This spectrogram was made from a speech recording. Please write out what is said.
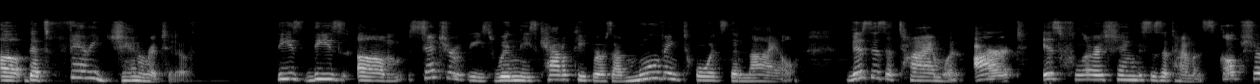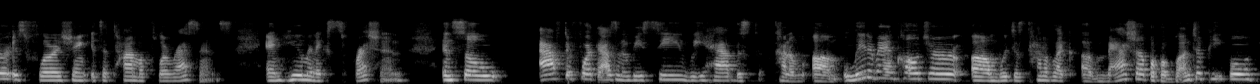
uh, that's very generative. These, these um, centuries when these cattle keepers are moving towards the Nile, this is a time when art is flourishing. This is a time when sculpture is flourishing. It's a time of fluorescence and human expression. And so after 4000 BC, we have this kind of um, Leiterband culture, um, which is kind of like a mashup of a bunch of people.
